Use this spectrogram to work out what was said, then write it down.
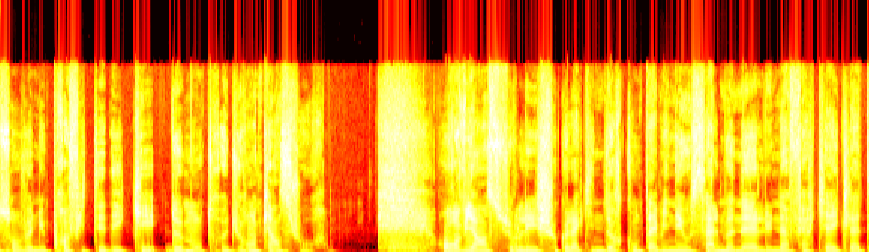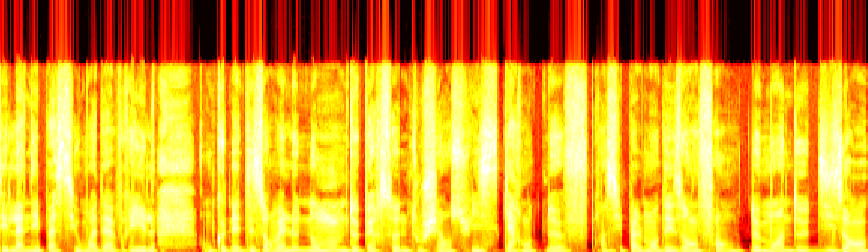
sont venues profiter des quais de Montreux durant 15 jours. On revient sur les chocolats Kinder contaminés au salmonelle, une affaire qui a éclaté l'année passée au mois d'avril. On connaît désormais le nombre de personnes touchées en Suisse, 49, principalement des enfants de moins de 10 ans.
